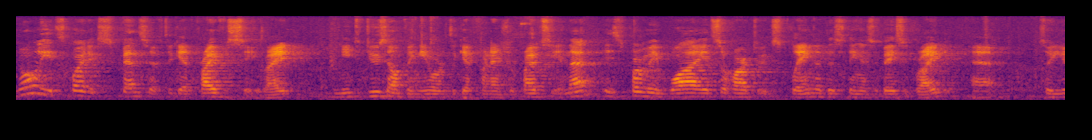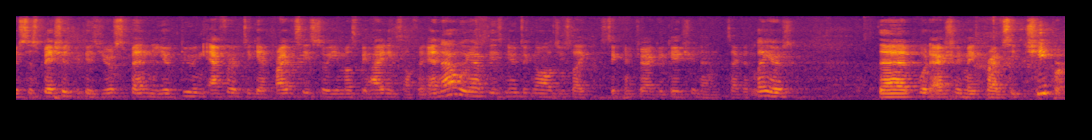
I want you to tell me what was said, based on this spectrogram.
normally it's quite expensive to get privacy, right? You need to do something in order to get financial privacy. And that is probably why it's so hard to explain that this thing is a basic right. Uh, so you're suspicious because you're spending, you're doing effort to get privacy, so you must be hiding something. And now we have these new technologies like signature aggregation and second layers that would actually make privacy cheaper.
